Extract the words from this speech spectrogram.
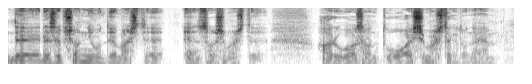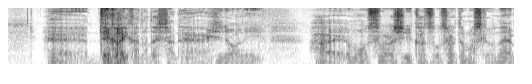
でレセプションにも出まして演奏しましてアルゴアさんとお会いしましたけどね、えー、でかい方でしたね。非常に。はい。もう素晴らしい活動されてますけどね。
